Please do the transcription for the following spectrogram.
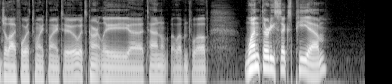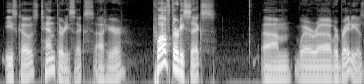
July 4th, 2022. It's currently uh 10 11 12 1:36 p.m. East Coast, 10:36 out here. 12:36 um where uh where Brady is.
